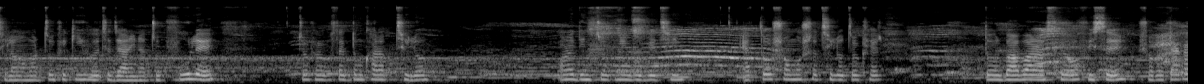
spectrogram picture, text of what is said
ছিলাম। আমার চোখে কি হয়েছে জানি না, চোখ ফুলে, চোখের অবস্থা একদম খারাপ ছিল। অনেক দিন চোখ নিয়ে ভুগেছি। এত সমস্যা ছিল চোখের। তোর বাবার আজকে অফিসে সবাই টাকা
